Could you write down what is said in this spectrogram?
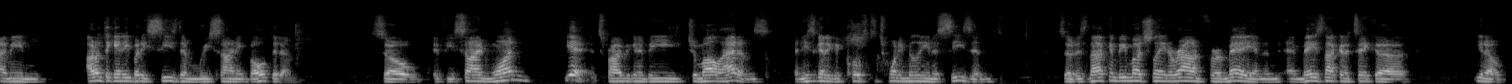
I mean, I don't think anybody sees them re-signing both of them. So if you sign one, yeah, it's probably going to be Jamal Adams, and he's going to get close to 20 million a season. So there's not going to be much laying around for Maye, and and Maye's not going to take a, you know,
